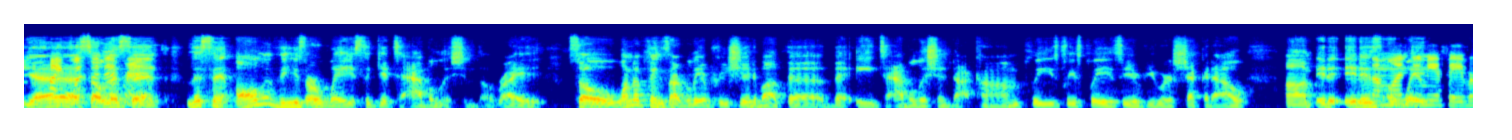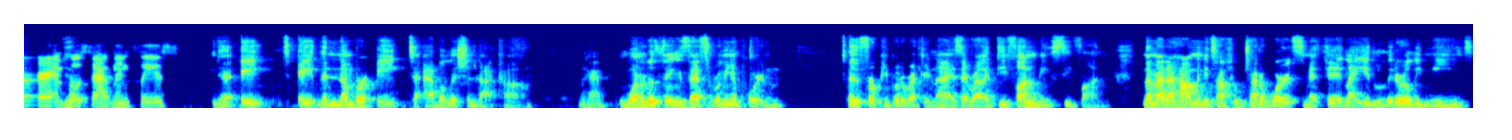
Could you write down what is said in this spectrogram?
yeah. Like, so listen, listen, all of these are ways to get to abolition though, right? So one of the things I really appreciate about the the eight to abolition.com, please, please, please, to your viewers, check it out. Um, it, it is someone do me a favor and yeah. post that link, please. Yeah, eight, eight, the number eight to abolition.com. Okay. One of the things that's really important for people to recognize that, right? Like defund means defund. No matter how many times people try to wordsmith it, like it literally means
